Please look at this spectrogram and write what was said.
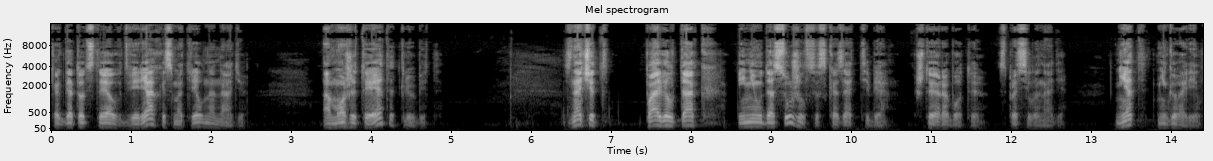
когда тот стоял в дверях и смотрел на Надю. А может, и этот любит? Значит, Павел так и не удосужился сказать тебе, что я работаю? Спросила Надя. Нет, не говорил.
